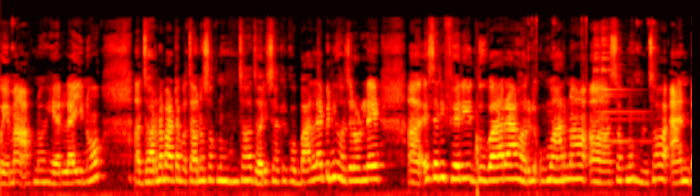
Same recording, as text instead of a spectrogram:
वेमा आफ्नो हेयरलाई यु नो झर्नाबाट बचाउन सक्नुहुन्छ। झरिसकेको बाललाई पनि हजुरहरूले यसरी फेरि दुबाराहरूले उमार्न सक्नुहुन्छ एन्ड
